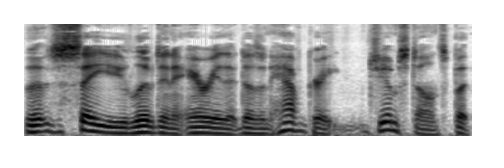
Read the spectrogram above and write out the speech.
let's say you lived in an area that doesn't have great gemstones. But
